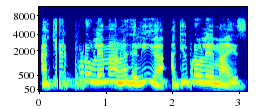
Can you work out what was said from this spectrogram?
Aquí el problema no es de liga, aquí el problema es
